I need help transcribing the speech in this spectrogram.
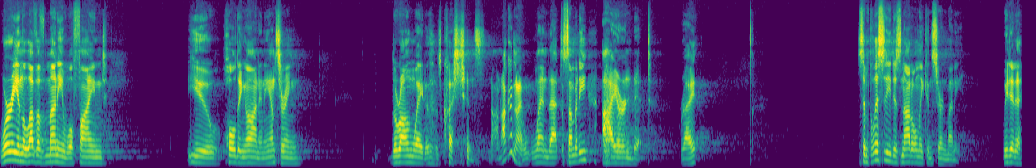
Worry and the love of money will find you holding on and answering the wrong way to those questions. No, I'm not going to lend that to somebody. I earned it, right? Simplicity does not only concern money. We did a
